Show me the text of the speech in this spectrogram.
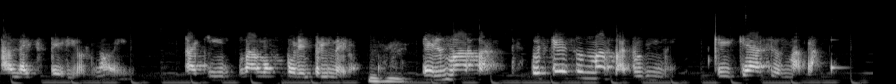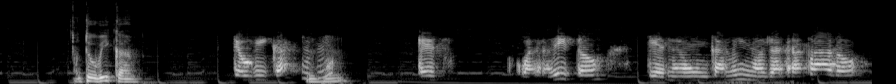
a la exterior, ¿no? Y aquí vamos por el primero. El mapa. Pues, ¿qué es un mapa? Tú dime. ¿Qué, qué hace un mapa? Te ubica. Te ubica. Es cuadradito, tiene un camino ya trazado,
